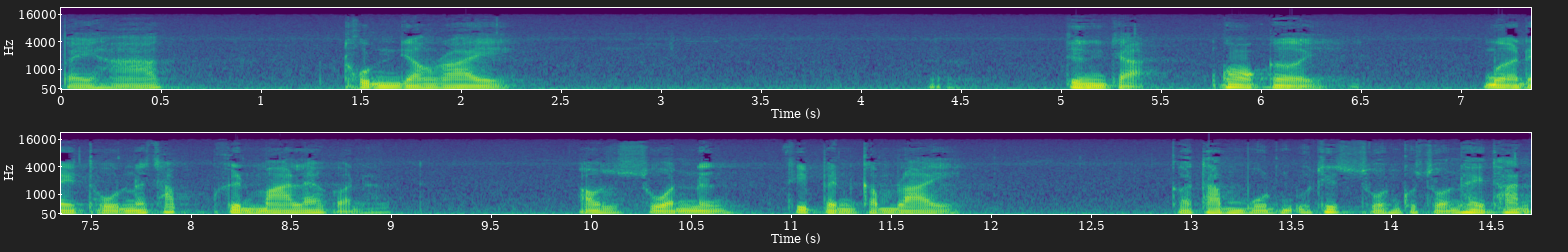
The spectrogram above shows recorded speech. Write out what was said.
ไปหาทุนอย่างไร จึงจะงอกเงยเมื่อได้ทุนนะทรัพย์ขึ้นมาแล้วก่อนนะ เอาส่วนหนึ่งที่เป็นกำไร ก็ทำบุญอุทิศส่วนกุศลให้ท่าน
